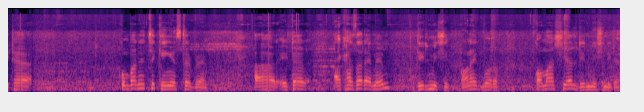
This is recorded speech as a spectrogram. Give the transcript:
এটা কোম্পানি হচ্ছে কিং স্টার ব্র্যান্ড আর এটার এক হাজার এম এম ড্রিল মেশিন, অনেক বড়। কমার্শিয়াল ড্রিল মেশিন এটা।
